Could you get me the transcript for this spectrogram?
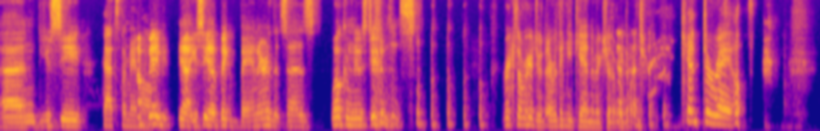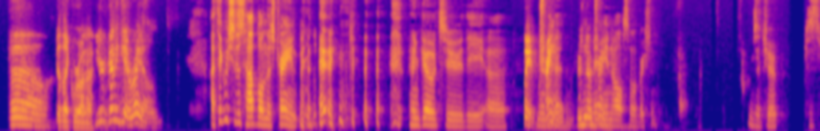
and you see That's the main a hall. big yeah, you see a big banner that says "Welcome new students." Rick's over here doing everything he can to make sure that we don't get derailed. oh, feel like we're on a. you're gonna get railed. I think we should just hop on this train and, and go to the uh, Wait, train? event. There's no main train. hall celebration. It was a joke. 'Cause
